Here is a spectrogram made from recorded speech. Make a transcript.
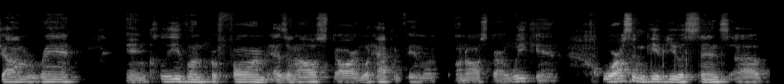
Ja Morant in Cleveland performed as an all star and what happened for him on, All Star weekend. We're also going to give you a sense of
